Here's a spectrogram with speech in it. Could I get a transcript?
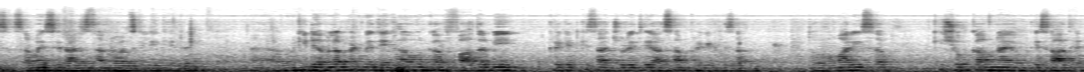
समय से राजस्थान रॉयल्स के लिए खेल रहे हैं। उनकी डेवलपमेंट में देखा उनका फादर भी क्रिकेट के साथ जुड़े थे, आसाम क्रिकेट के साथ। तो हमारी सब की शुभकामनाएँ उनके साथ है।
